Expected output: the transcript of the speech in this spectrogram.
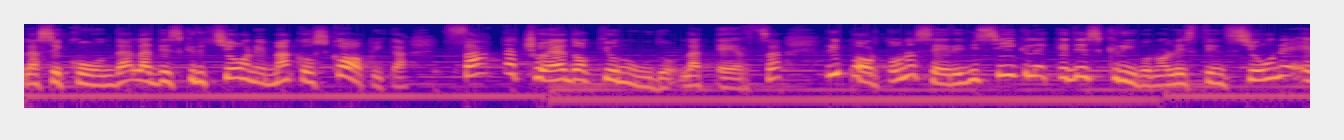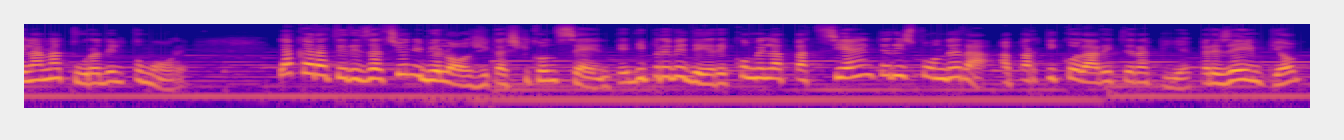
la seconda la descrizione macroscopica, fatta cioè ad occhio nudo. La terza riporta una serie di sigle che descrivono l'estensione e la natura del tumore. La caratterizzazione biologica ci consente di prevedere come la paziente risponderà a particolari terapie. Per esempio,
